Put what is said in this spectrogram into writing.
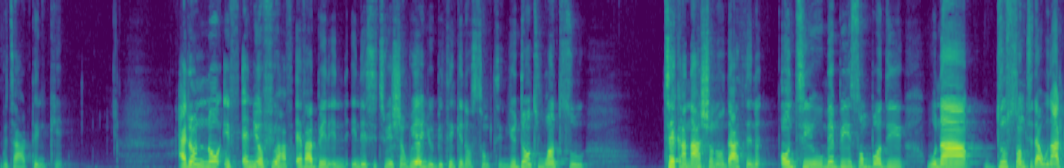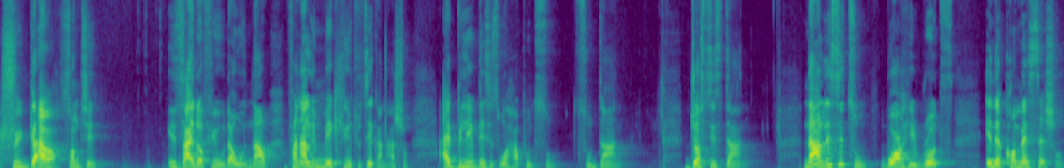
with our thinking. I don't know if any of you have ever been in, in a situation where you'll be thinking of something. You don't want to take an action on that thing until maybe somebody will now do something that will now trigger something inside of you that will now finally make you to take an action. I believe this is what happened to to Dan, Justin Dean. Now listen to what he wrote in the comment section.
